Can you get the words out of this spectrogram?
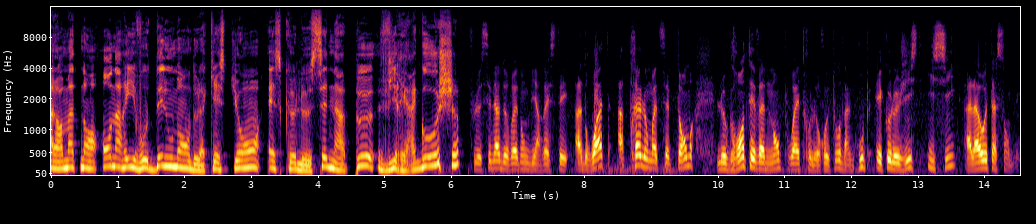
Alors maintenant, on arrive au dénouement de la question. Est-ce que le Sénat peut virer à gauche? Le Sénat devrait donc bien rester à droite après le mois de septembre. Le grand événement pourrait être le retour d'un groupe écologiste ici à la Haute Assemblée.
